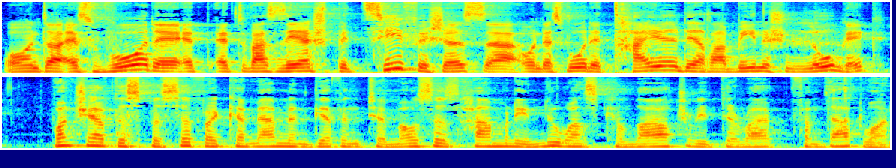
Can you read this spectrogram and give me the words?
Und äh, es wurde et etwas sehr Spezifisches äh, und es wurde Teil der rabbinischen Logik. Once you have the specific commandment given to Moses, how many new ones can logically derive from that one?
